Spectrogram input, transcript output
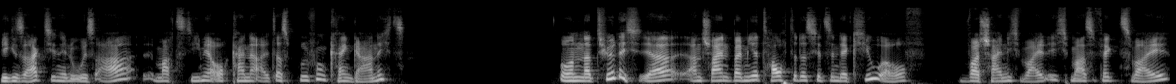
wie gesagt, hier in den USA macht Steam ja auch keine Altersprüfung, kein gar nichts. Und natürlich, ja, anscheinend bei mir tauchte das jetzt in der Queue auf. Wahrscheinlich, weil ich Mass Effect 2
